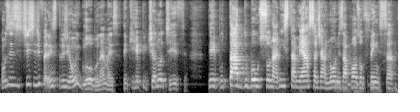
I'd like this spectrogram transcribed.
Como se existisse diferença entre G1 e Globo, né? Mas tem que repetir a notícia. Deputado bolsonarista ameaça Janones após ofensa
